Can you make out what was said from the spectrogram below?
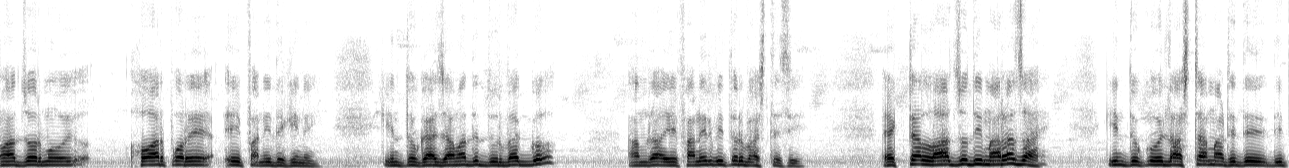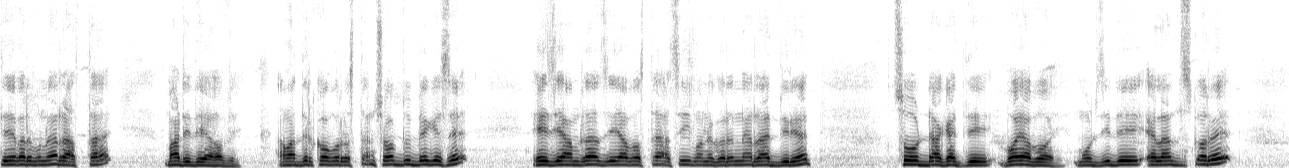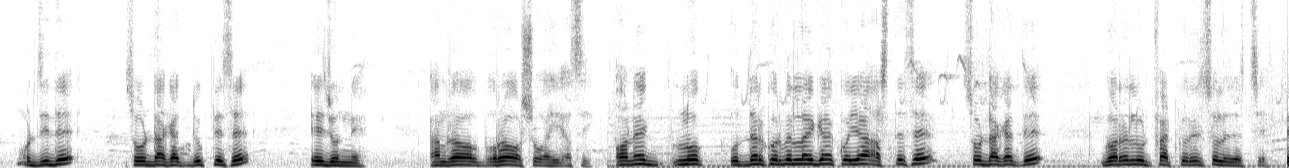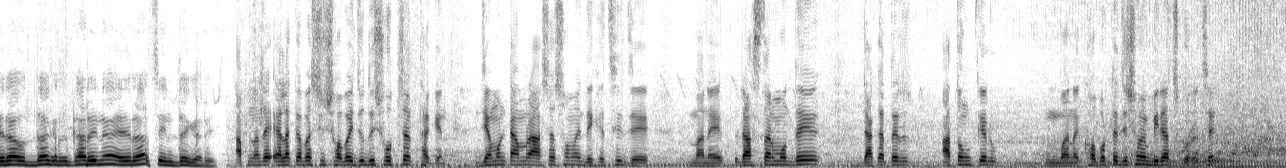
আমার জন্ম হওয়ার পরে এই পানি দেখি নাই। কিন্তু গাছ আমাদের দুর্ভাগ্য, আমরা এই পানির ভিতরে ভাসতেছি। একটা লাশ যদি মারা যায়, কিন্তু ওই লাশটা মাটিতে দিতে পারব না, রাস্তায় মাটি দেওয়া হবে। আমাদের কবরস্থান সব ডুবে গেছে। এই যে আমরা যে অবস্থায় আছি, মনে করেন না, রাত বিরাত, চোর ডাকাতি ভয়াবহ। মসজিদে অ্যালাউন্স করে, মসজিদে চোর ডাকাত ঢুকতেছে, এই জন্যে। আমরা বড় অসহায় আছি। অনেক লোক উদ্ধার করবার লাইগা কইয়া আসতেছে চোর ডাকাতে ঘরে লুটফাট করে চলে যাচ্ছে। এরা উদ্ধারকারী না, এরা চিন্তাকারী আপনাদের এলাকাবাসী সবাই যদি সোচ্চার থাকেন, যেমনটা আমরা আসার সময় দেখেছি যে মানে রাস্তার মধ্যে ডাকাতের আতঙ্কের মানে খবরটা যে সময় বিরাজ করেছে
